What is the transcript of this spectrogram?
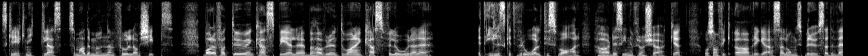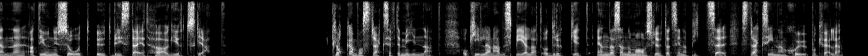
skrek Niklas som hade munnen full av chips. Bara för att du är en kass spelare behöver du inte vara en kass förlorare. Ett ilsket vrål till svar hördes inifrån köket och som fick övriga salongsberusade vänner att i unisot utbrista i ett högljutt skratt. Klockan var strax efter midnatt och killarna hade spelat och druckit ända sedan de avslutat sina pizzor strax innan sju på kvällen.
